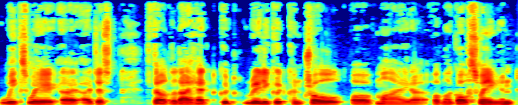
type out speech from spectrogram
weeks where I, I just felt that I had good, really good control of my uh, of my golf swing, and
